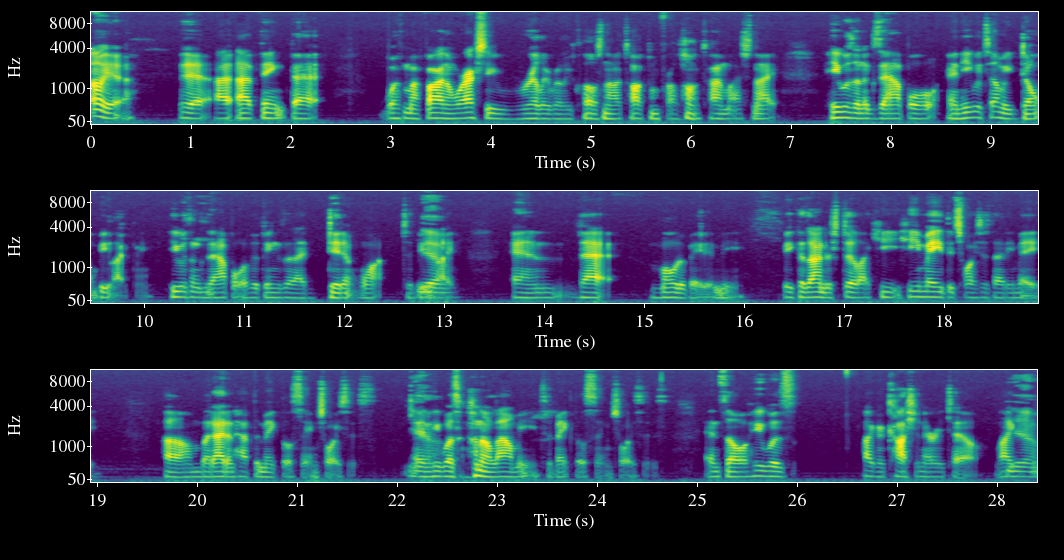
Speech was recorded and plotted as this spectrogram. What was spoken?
oh yeah yeah i, I think that with my father we're actually really really close now i talked to him for a long time last night he was an example and he would tell me don't be like me he was an mm-hmm. example of the things that i didn't want to be yeah. like and that motivated me because i understood like he he made the choices that he made um, but I didn't have to make those same choices. Yeah. And he wasn't going to allow me to make those same choices. And so he was like a cautionary tale. Like yeah.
